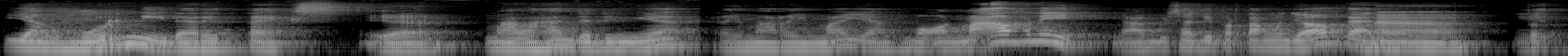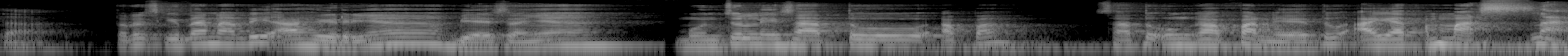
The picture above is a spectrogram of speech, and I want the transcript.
yang murni dari teks. ya Malahan jadinya rema-rema yang mohon maaf nih, nggak bisa dipertanggungjawabkan. nah Gitu. terus kita nanti akhirnya biasanya muncul nih satu apa satu ungkapan yaitu ayat emas Nah,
